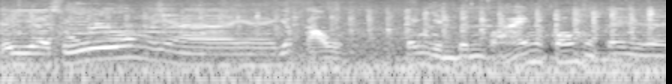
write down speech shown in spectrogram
Đi xuống cái dốc cầu cái nhìn bên phải nó có một cái đường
